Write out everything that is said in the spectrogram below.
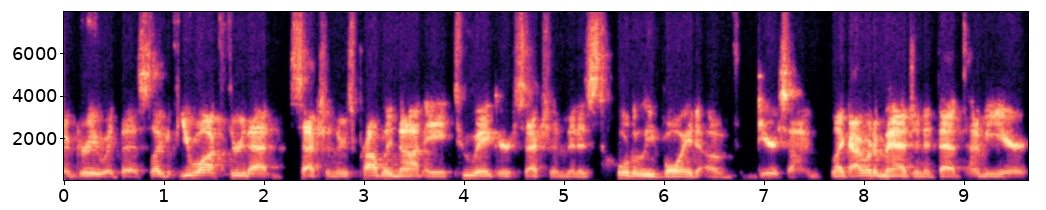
agree with this. Like, if you walk through that section, there's probably not a two acre section that is totally void of deer sign. Like, I would imagine at that time of year,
